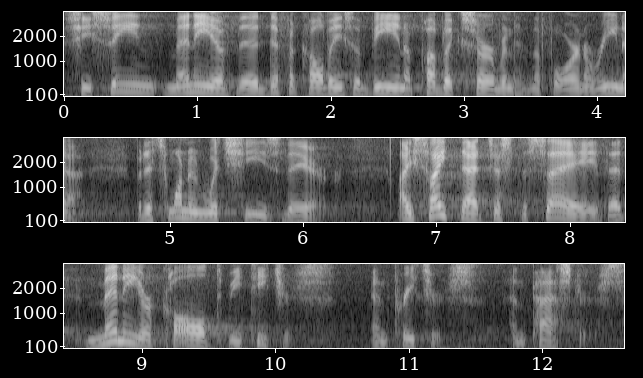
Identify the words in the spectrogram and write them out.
She's seen many of the difficulties of being a public servant in the foreign arena, but it's one in which she's there. I cite that just to say that many are called to be teachers and preachers and pastors.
